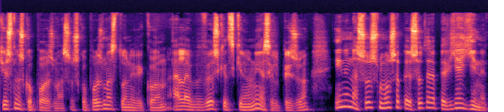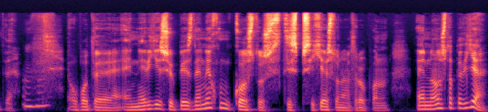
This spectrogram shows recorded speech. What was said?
Ποιος είναι ο σκοπός μας; Ο σκοπός μας των ειδικών, αλλά βεβαίως και της κοινωνίας, ελπίζω, είναι να σώσουμε όσο περισσότερα παιδιά γίνεται. Mm-hmm. Οπότε, ενέργειες οι οποίες δεν έχουν κόστος στις ψυχές των ανθρώπων, εννοώ στα παιδιά,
